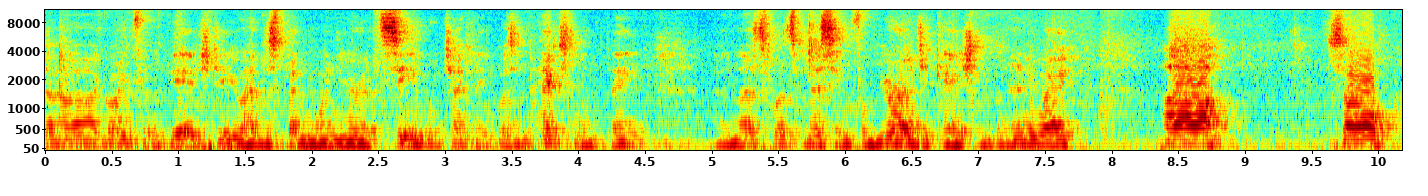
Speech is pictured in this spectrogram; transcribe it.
uh, going for the PhD, you had to spend one year at sea, which I think was an excellent thing, and that's what's missing from your education. But anyway, uh, so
